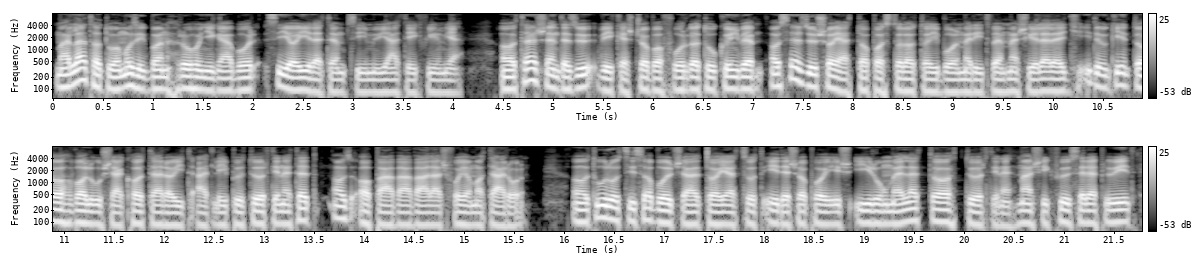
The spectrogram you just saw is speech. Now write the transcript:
Már látható a mozikban Rohonyi Gábor Szia Életem című játékfilmje. A társrendező Vékes Csaba forgatókönyve a szerző saját tapasztalataiból merítve mesél el egy időnként a valóság határait átlépő történetet az apává válás folyamatáról. A Túróci Szabolcs által játszott édesapa és író mellett a történet másik főszereplőjét,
